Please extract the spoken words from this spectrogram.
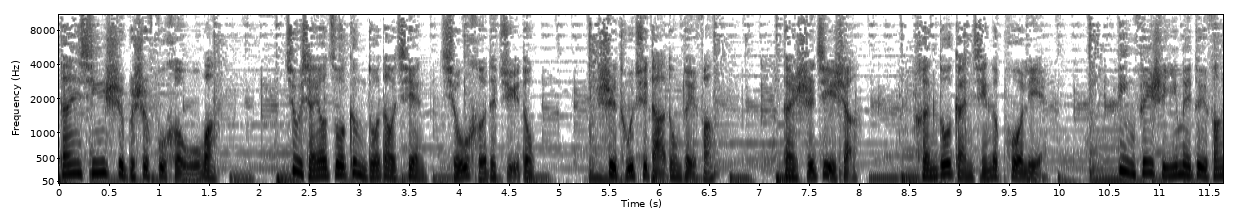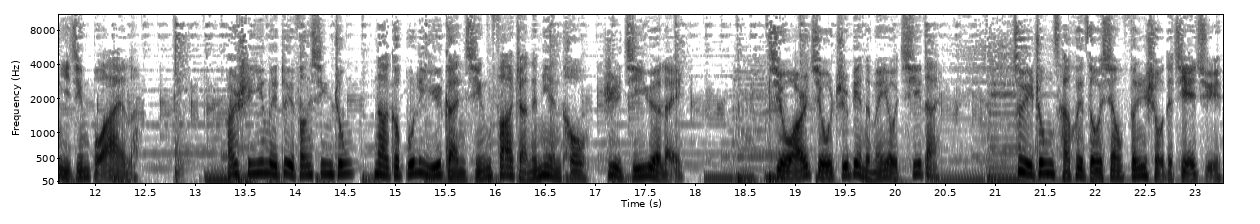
担心是不是复合无望，就想要做更多道歉求和的举动，试图去打动对方。但实际上，很多感情的破裂，并非是因为对方已经不爱了，而是因为对方心中那个不利于感情发展的念头日积月累，久而久之变得没有期待。最终才会走向分手的结局，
